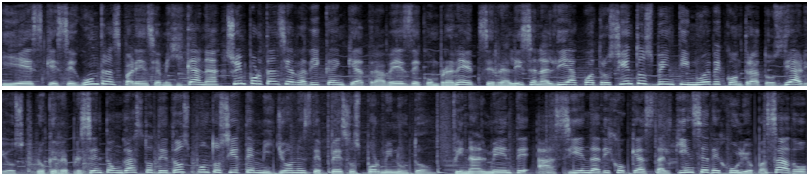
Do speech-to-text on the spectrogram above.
Y es que según Transparencia Mexicana, su importancia radica en que a través de Compranet se realizan al día 429 contratos diarios, lo que representa un gasto de 2.7 millones de pesos por minuto. Finalmente, Hacienda dijo que hasta el 15 de julio pasado,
